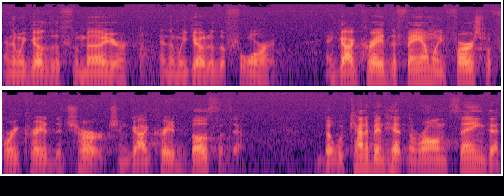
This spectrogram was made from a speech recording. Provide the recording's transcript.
and then we go to the familiar, and then we go to the foreign. And God created the family first before He created the church, and God created both of them. But we've kind of been hitting the wrong thing that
